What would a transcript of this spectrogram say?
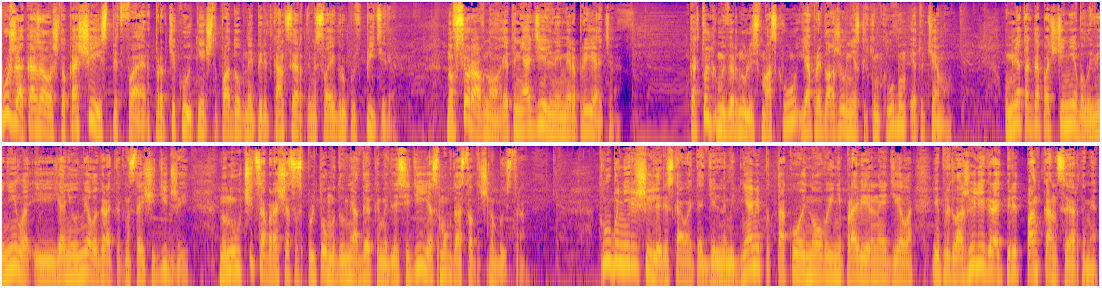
Позже оказалось, что Кощей и Спитфайр практикуют нечто подобное перед концертами своей группы в Питере. Но все равно, это не отдельные мероприятия. Как только мы вернулись в Москву, я предложил нескольким клубам эту тему – у меня тогда почти не было винила, и я не умел играть как настоящий диджей, но научиться обращаться с пультом и двумя деками для CD я смог достаточно быстро. Клубы не решили рисковать отдельными днями под такое новое и непроверенное дело и предложили играть перед панк-концертами,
